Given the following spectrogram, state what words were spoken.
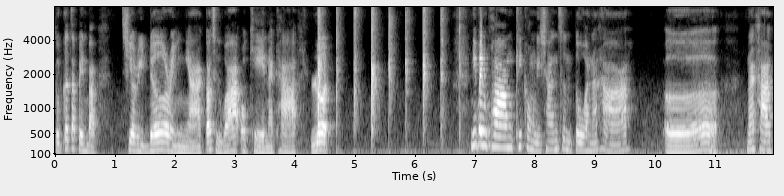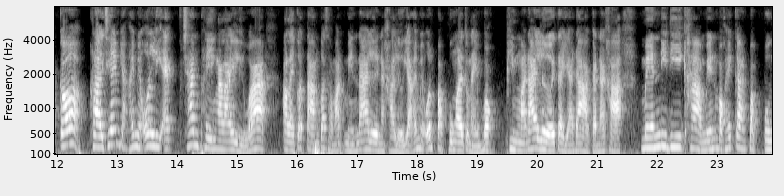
ตุดก็จะเป็นแบบเชียร์ลีดเดอร์อะไรอย่างเงี้ยก็ถือว่าโอเคนะคะเลิศนี่เป็นความคิดของดิฉันส่วนตัวนะคะ เออ นะคะ ก็ใครที่อยากให้เมย์อ้นรีแอคชั่นเพลงอะไรหรือว่าอะไรก็ตามก็สามารถเมนได้เลยนะคะ หรืออยากให้เมย์อ้นปรับปรุงอะไรตรงไหนบอกพิมพ์มาได้เลยแต่อย่าด่ากันนะคะ เมนดีๆค่ะ เมนบอกให้การปรับปรุง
